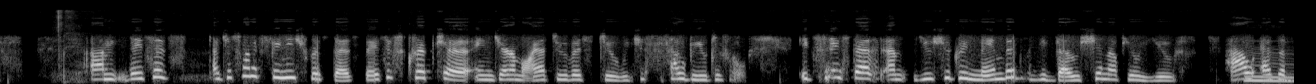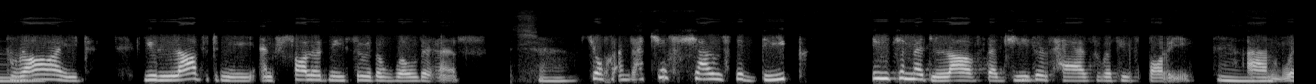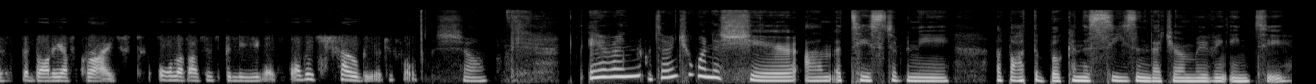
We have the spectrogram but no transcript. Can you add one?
Um, this is, I just want to finish with this. There's a scripture in Jeremiah 2 verse 2, which is so beautiful. It says that um, you should remember the devotion of your youth, how as a bride You loved me and followed me through the wilderness. Sure. Joch, and that just shows the deep, intimate love that Jesus has with his body, Mm. um, with the body of Christ, all of us as believers. That is so beautiful. Sure. Erin, don't you want to share um, a testimony about the book and the season that you're moving into?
